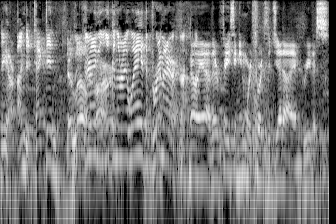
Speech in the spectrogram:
They are undetected. They're low. They're not They even are. looking the right way at the perimeter. No, yeah, they're facing inward towards the Jedi and Grievous.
